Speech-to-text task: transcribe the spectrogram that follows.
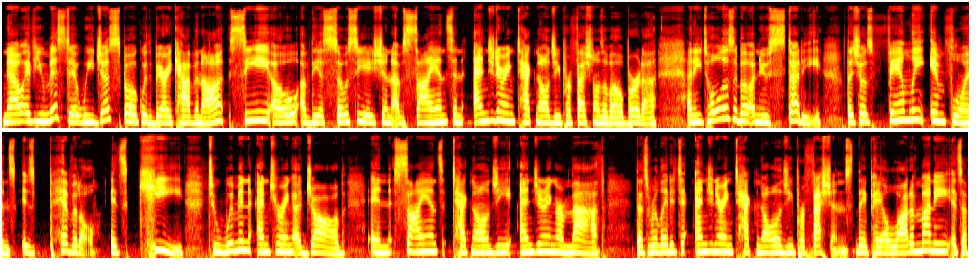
Now, if you missed it, we just spoke with Barry Kavanaugh, CEO of the Association of Science and Engineering Technology Professionals of Alberta. And he told us about a new study that shows family influence is pivotal. It's key to women entering a job in science, technology, engineering, or math that's related to engineering technology professions. They pay a lot of money. It's a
